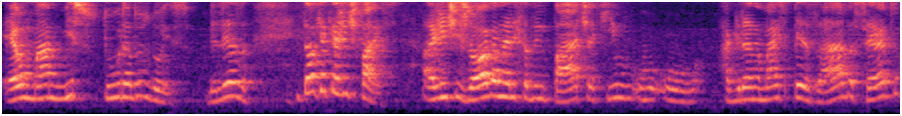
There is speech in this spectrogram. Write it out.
é uma mistura dos dois, beleza? Então o que, é que a gente faz? A gente joga na lista do empate aqui o, o, a grana mais pesada, certo?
